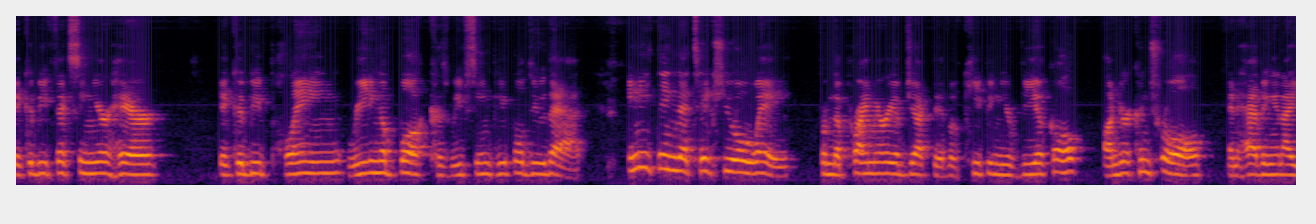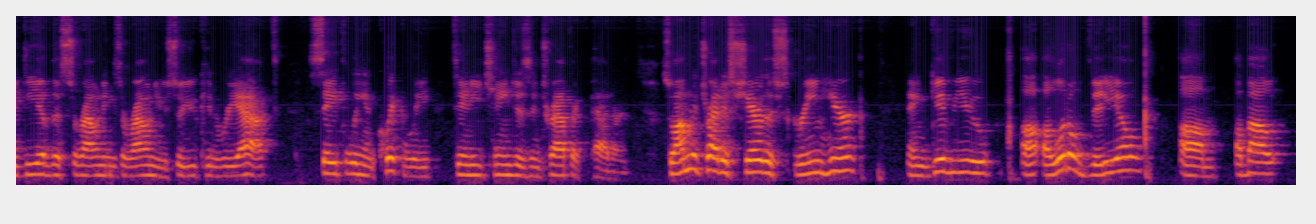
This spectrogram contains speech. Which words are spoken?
it could be fixing your hair, it could be playing, reading a book because we've seen people do that. Anything that takes you away from the primary objective of keeping your vehicle under control and having an idea of the surroundings around you so you can react safely and quickly to any changes in traffic pattern. So I'm going to try to share the screen here and give you a, a little video um, about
